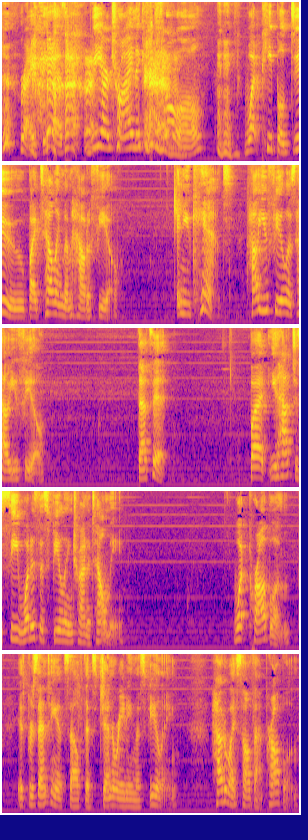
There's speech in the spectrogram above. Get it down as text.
right? Because we are trying to control what people do by telling them how to feel. And you can't. How you feel is how you feel. That's it. But you have to see what is this feeling trying to tell me? What problem is presenting itself that's generating this feeling? How do I solve that problem?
